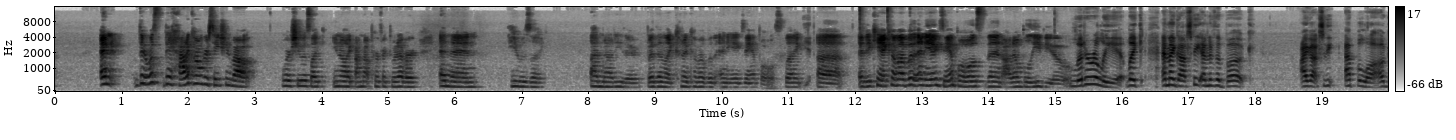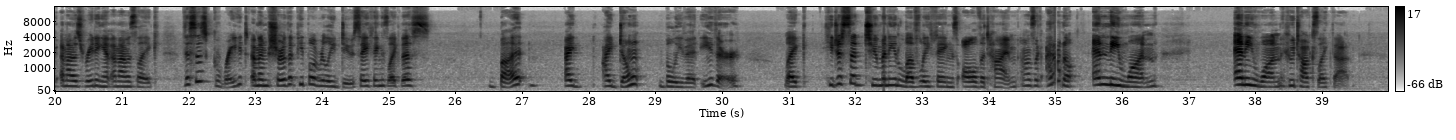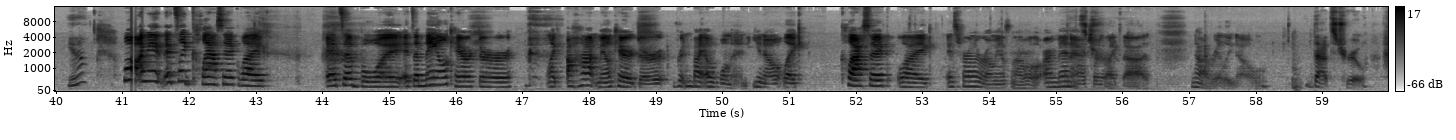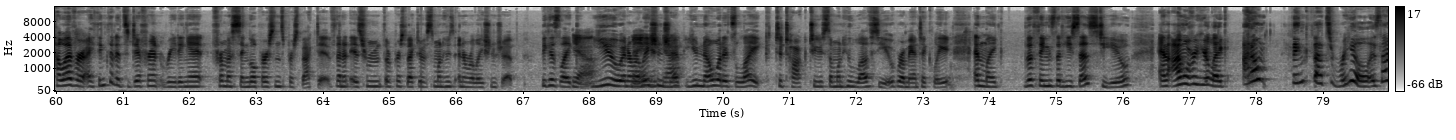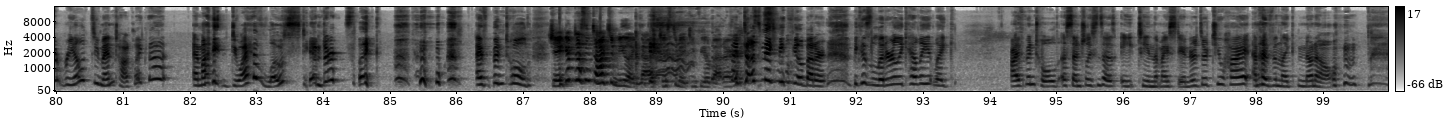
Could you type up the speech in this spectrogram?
and there was they had a conversation about where she was like, you know, like I'm not perfect, whatever, and then he was like, I'm not either, but then like couldn't come up with any examples. Like, uh, if you can't come up with any examples, then I don't believe you. Literally. Like and I got to the end of the book. I got to the epilogue and I was reading it and I was like, this is great and I'm sure that people really do say things like this. But I I don't believe it either. Like he just said too many lovely things all the time. And I was like, I don't know anyone anyone who talks like that. You know? Well, I mean, it's like classic, like it's a boy, it's a male character, like a hot male character written by a woman. You know, like classic, like it's for the romance novel. Are men That's actually true. like that? Not really, no. That's true. However, I think that it's different reading it from a single person's perspective than it is from the perspective of someone who's in a relationship. Because, like, Yeah. you in a Maybe, relationship, you know what it's like to talk to someone who loves you romantically and, like, the things that he says to you. And I'm over here, like, I don't think that's real. Is that real? Do men talk like that? Am I, do I have low standards? Like, I've been told Jacob doesn't talk to me like that just to make you feel better. that does make me feel better because literally kellie like i've been told essentially since i was 18 that my standards are too high and i've been like no no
